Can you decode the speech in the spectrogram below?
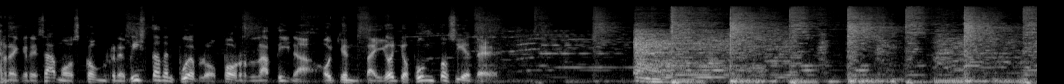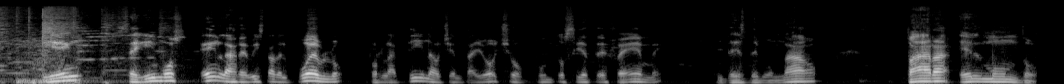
Regresamos con Revista del Pueblo por Latina 88.7. Bien, seguimos en la revista del pueblo por Latina 88.7 FM desde Bonao para el mundo.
